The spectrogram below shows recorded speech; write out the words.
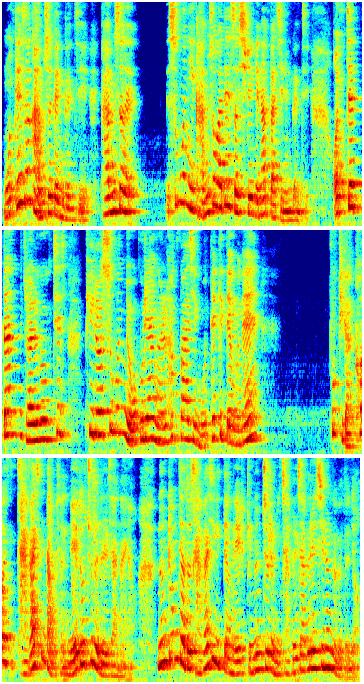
못해서 감소된 건지 감소 수분이 감소가 돼서 시력이 나빠지는 건지 어쨌든 결국 체- 필요 수분 요구량을 확보하지 못했기 때문에 부피가 커 작아진다고 생각. 뇌도 줄어들잖아요. 눈동자도 작아지기 때문에 이렇게 눈주름이 자글자글해지는 거거든요.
